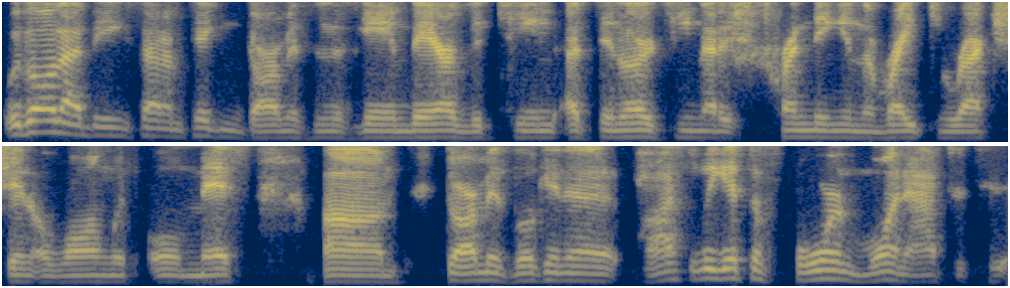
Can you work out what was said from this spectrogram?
with all that being said, I'm taking Dartmouth in this game. They are the team, another team that is trending in the right direction, along with Ole Miss. Um, Dartmouth looking to possibly get to four and one after t-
